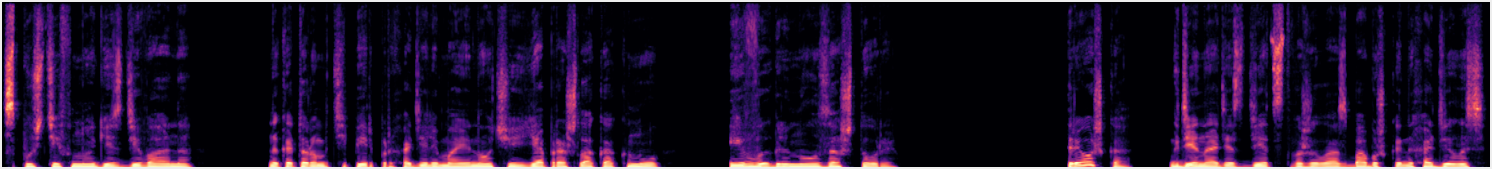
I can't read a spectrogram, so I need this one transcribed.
Спустив ноги с дивана, на котором теперь проходили мои ночи, я прошла к окну и выглянула за шторы. Трешка, где Надя с детства жила с бабушкой, находилась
